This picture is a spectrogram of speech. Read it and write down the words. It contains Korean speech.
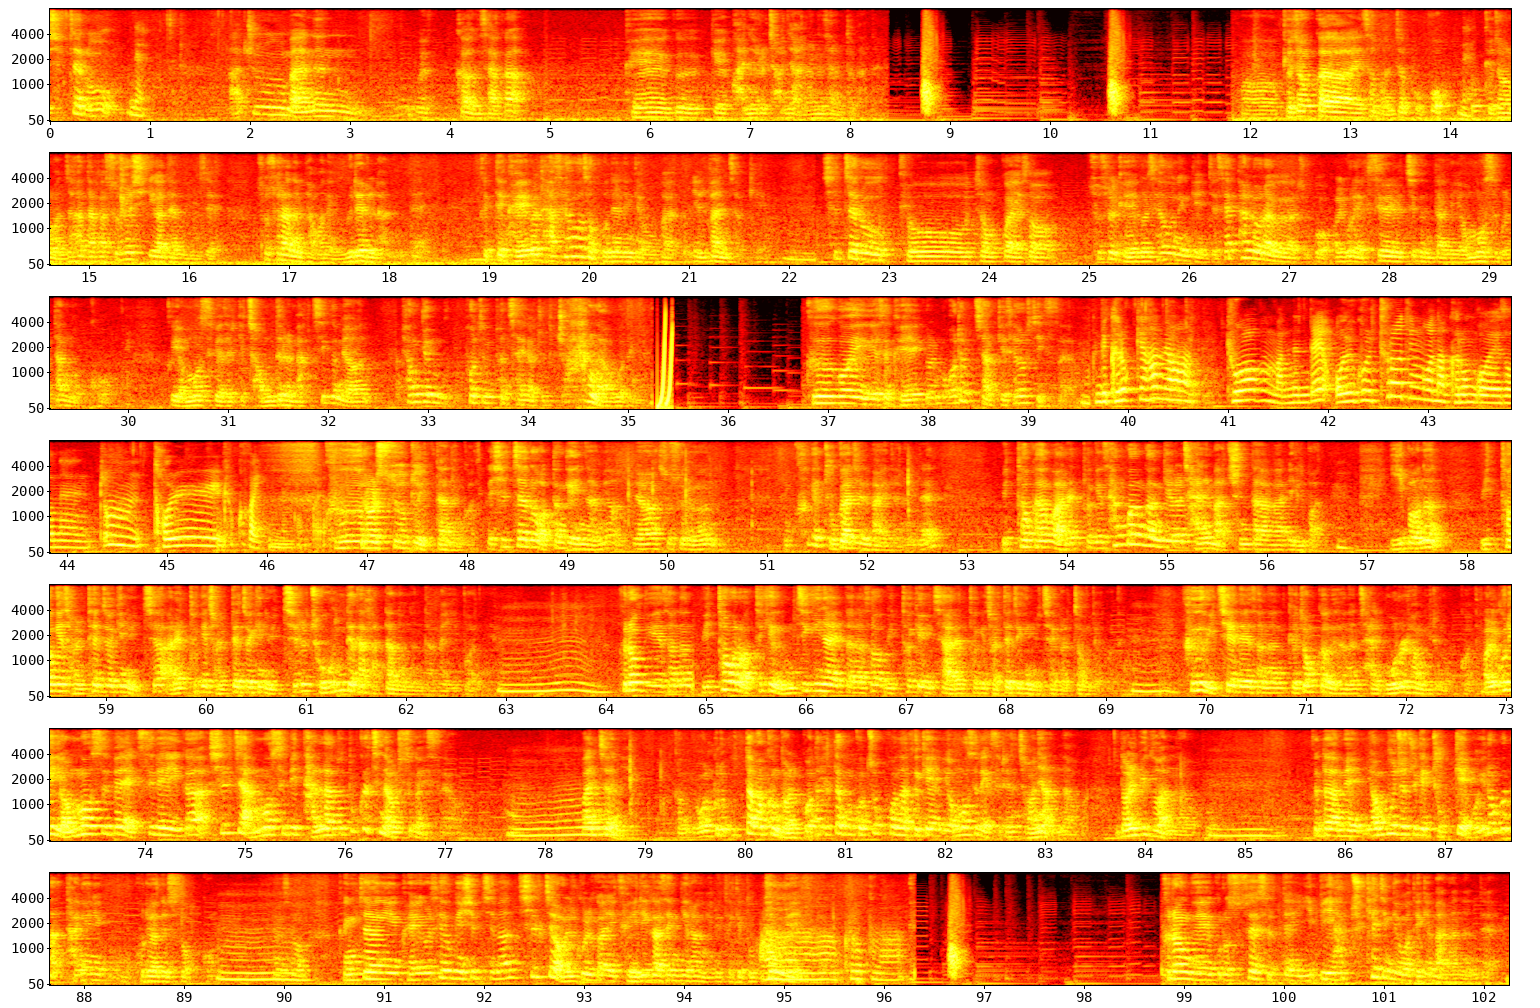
실제로 네. 아주 많은 외과 의사가 계획에 관여를 전혀 안 하는 사람도 많아요. 어, 교정과에서 먼저 보고 네. 교정을 먼저 하다가 수술 시기가 되면 이제 수술하는 병원에 의뢰를 하는데 그때 계획을 다 세워서 보내는 경우가 일반적이에요. 실제로 교정과에서 수술 계획을 세우는 게 이제 세팔로라고 해가지고 얼굴에 엑스레이를 찍은 다음에 옆모습을 딱 놓고 그 옆모습에서 이렇게 점들을 막 찍으면 평균 포준편 차이가 좀 쫙 나오거든요. 그거에 의해서 계획을 뭐 어렵지 않게 세울 수 있어요. 근데 그렇게 하면 교합은 맞는데 얼굴 틀어진 거나 그런 거에서는 좀 덜 효과가 있는 건가요? 그럴 수도 있다는 거죠. 실제로 어떤 게 있냐면 영악 수술은 좀 크게 두 가지를 봐야 되는데 위턱하고 아래턱의 상관관계를 잘 맞춘다가 1번. 2번은 위턱의 절대적인 위치와 아래턱의 절대적인 위치를 좋은 데다 갖다 놓는다가 2번이에요. 음. 그러기 위해서는 위턱을 어떻게 움직이냐에 따라서 위턱의 위치, 아래턱의 절대적인 위치가 결정되거든요. 음. 그 위치에 대해서는 교정과 의사는 잘 모를 확률이 높거든요. 얼굴이 옆모습의 엑스레이가 실제 앞모습이 달라도 똑같이 나올 수가 있어요. 음. 완전히. 얼굴이 이따만큼 넓거나 이따만큼 좁거나 그게 옆모습 엑스레이는 전혀 안 나오고 넓이도 안 나오고 음. 그 다음에 연부 조직의 두께 뭐 이런 건 다- 당연히 고려될 수 없고 음. 그래서 굉장히 계획을 세우긴 쉽지만 실제 얼굴과의 괴리가 생길 확률이 되게 높은 계획이에요. 아 그렇구나. 그런 계획으로 수술했을 때 입이 합축해진 경우가 되게 많았는데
